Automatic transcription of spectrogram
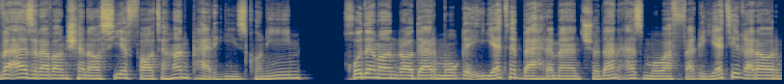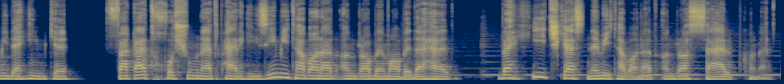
و از روانشناسی فاتحان پرهیز کنیم خودمان را در موقعیت بهرهمند شدن از موفقیتی قرار می دهیم که فقط خشونت پرهیزی می تواند آن را به ما بدهد و هیچ کس نمی تواند آن را سلب کند.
